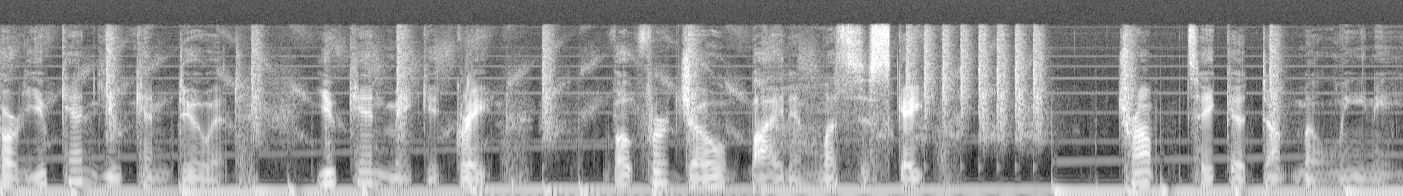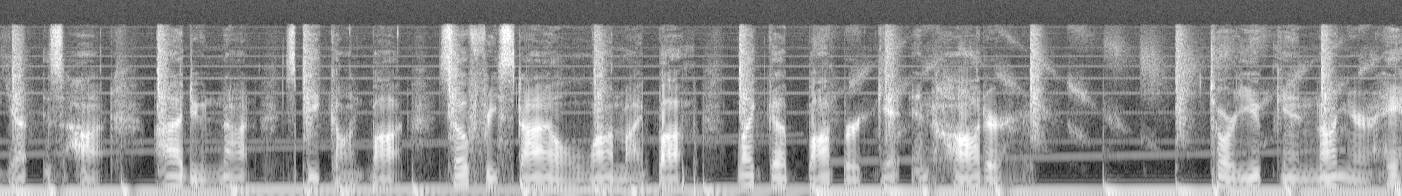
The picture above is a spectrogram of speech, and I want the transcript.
Toryukin, you can do it. You can make it great. Vote for Joe Biden. Let's escape. Trump, take a dump. Melini, yeah, is hot. I do not speak on bot. So freestyle on my bop. Like a bopper getting hotter. Toryukin on your hey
